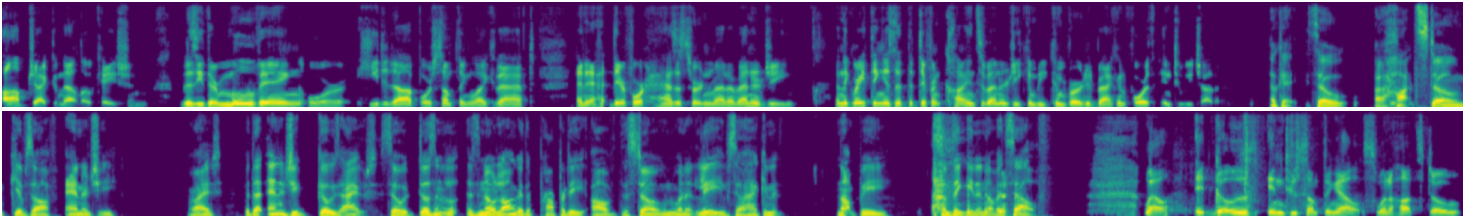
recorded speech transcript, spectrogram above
object in that location that is either moving or heated up or something like that, and it therefore has a certain amount of energy. And the great thing is that the different kinds of energy can be converted back and forth into each other. Okay, so a hot stone gives off energy, right? But that energy goes out, so it doesn't is no longer the property of the stone when it leaves. So how can it not be something in and of itself? Well, it goes into something else. When a hot sto-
